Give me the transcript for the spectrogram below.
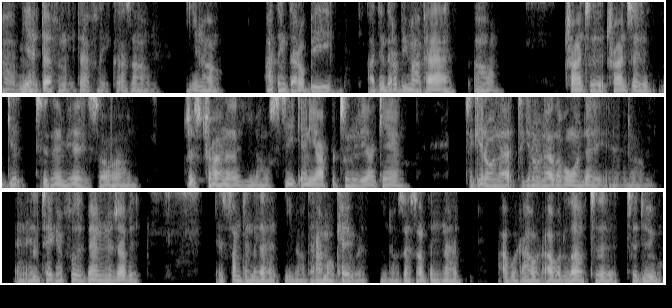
Um, yeah, definitely, definitely, because um, you know, I think that'll be I think that'll be my path. Um, trying to trying to get to the NBA. So um, just trying to you know seek any opportunity I can to get on that to get on that level one day and um, and, and taking full advantage of it is something that you know that I'm okay with. You know, is that something that I would I would I would love to to do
